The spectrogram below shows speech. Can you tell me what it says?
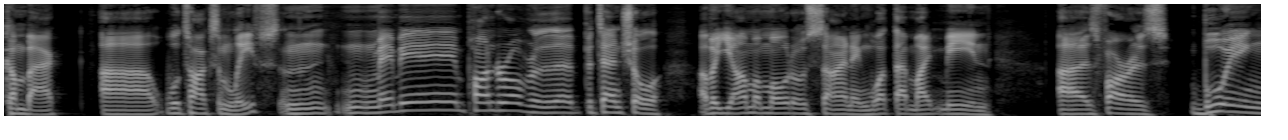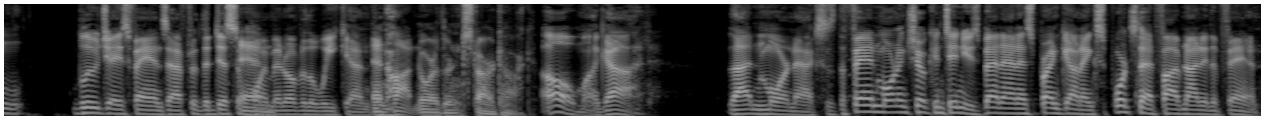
come back. Uh, we'll talk some Leafs and maybe ponder over the potential of a Yamamoto signing, what that might mean uh, as far as booing Blue Jays fans after the disappointment over the weekend. And hot Northern Star talk. Oh my God. That and more next as the Fan Morning Show continues. Ben Ennis, Brent Gunning, Sportsnet 590 The Fan.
